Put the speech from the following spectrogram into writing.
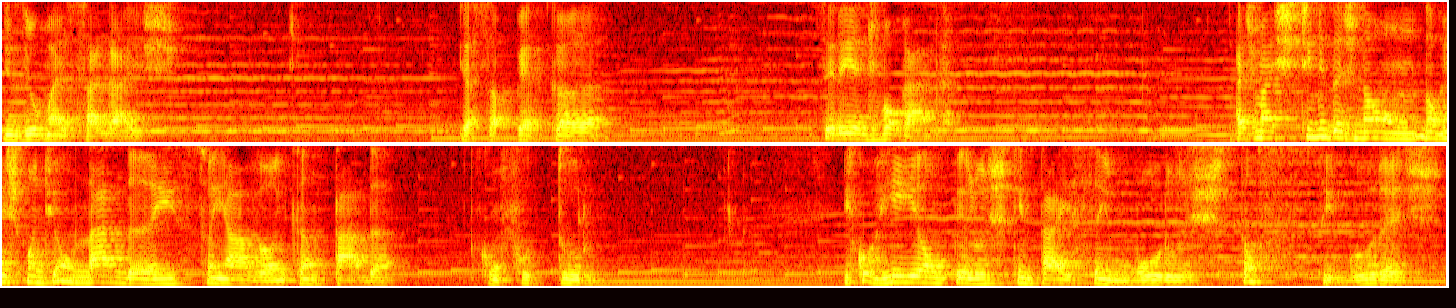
dizia o mais sagaz. E essa peca serei advogada. As mais tímidas não, não respondiam nada e sonhavam encantada com o futuro e corriam pelos quintais sem muros, tão seguras,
